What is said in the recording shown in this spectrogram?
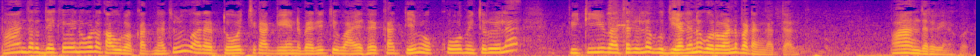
පාන්දර දෙක වෙනකොට කවුරක්වත් නැතුළු අර ටෝච් එකක් ගේන්න බැරිච්ච වයසක කට්ටියම ඔක්කොම ඉතුරු වෙලා පිටි වතරල බුදියාගෙන ගොරවන්න පටන් ගත්තාලු. පාන්දර වෙනකොට.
